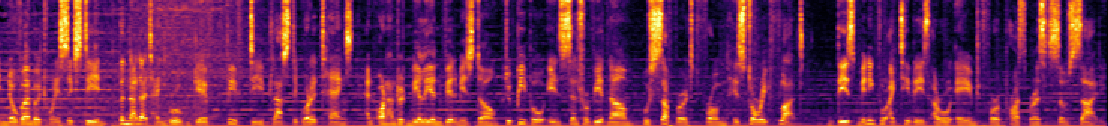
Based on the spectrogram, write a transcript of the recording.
In November 2016, the Đại Thành Group gave 50 plastic water tanks and 100 million Vietnamese dong to people in central Vietnam who suffered from historic flood. These meaningful activities are all aimed for a prosperous society.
